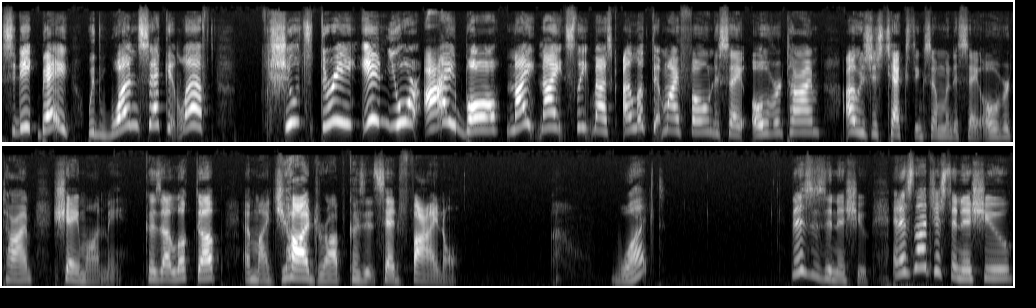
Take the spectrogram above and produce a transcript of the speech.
Saddiq Bey, with one second left, shoots three in your eyeball. Night, night, sleep mask. I looked at my phone to say overtime. I was just texting someone to say overtime. Shame on me. Because I looked up and my jaw dropped because it said final. What? This is an issue. And it's not just an issue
